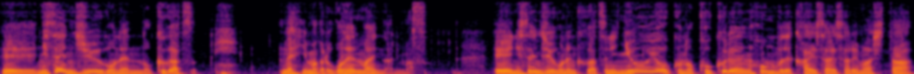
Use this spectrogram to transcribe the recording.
えー2015年の9月えね今から5年前になります、えー2015年9月にニューヨークの国連本部で開催されました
